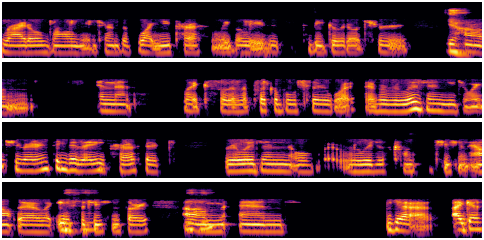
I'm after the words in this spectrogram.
right or wrong in terms of what you personally believe is to be good or true yeah um and that's like sort of applicable to whatever religion you join to i don't think there's any perfect religion or religious constitution out there like mm-hmm. institution sorry mm-hmm. um and yeah, I guess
